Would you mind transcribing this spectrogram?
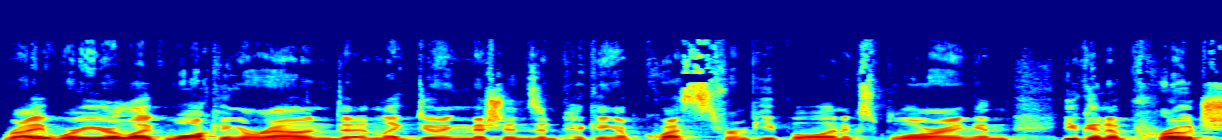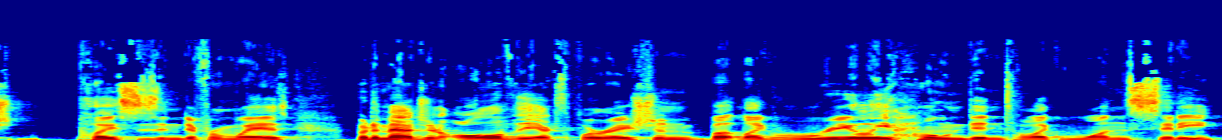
right? Where you're like walking around and like doing missions and picking up quests from people and exploring and you can approach places in different ways. But imagine all of the exploration but like really honed into like one city.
